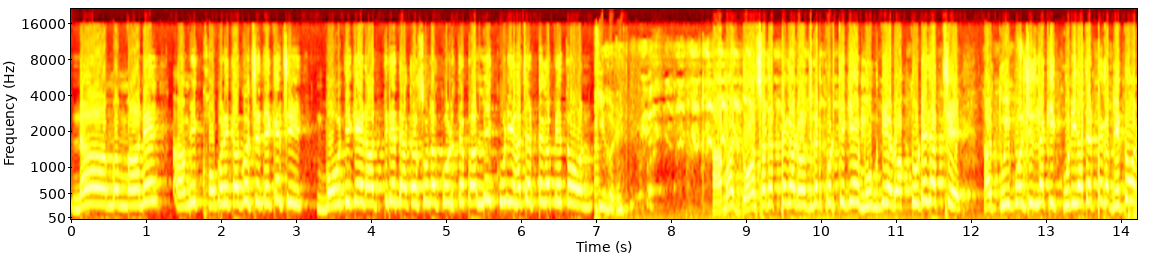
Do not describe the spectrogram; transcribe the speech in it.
না মানে আমি খবরের কাগজে দেখেছি বৌদিকে রাত্রিরে দেখাশোনা করতে পারলেই কুড়ি হাজার টাকা বেতন। আমার দশ হাজার টাকা রোজগার করতে গিয়ে মুখ দিয়ে রক্ত উঠে যাচ্ছে আর তুই বলছিস নাকি কুড়ি হাজার টাকা বেতন?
